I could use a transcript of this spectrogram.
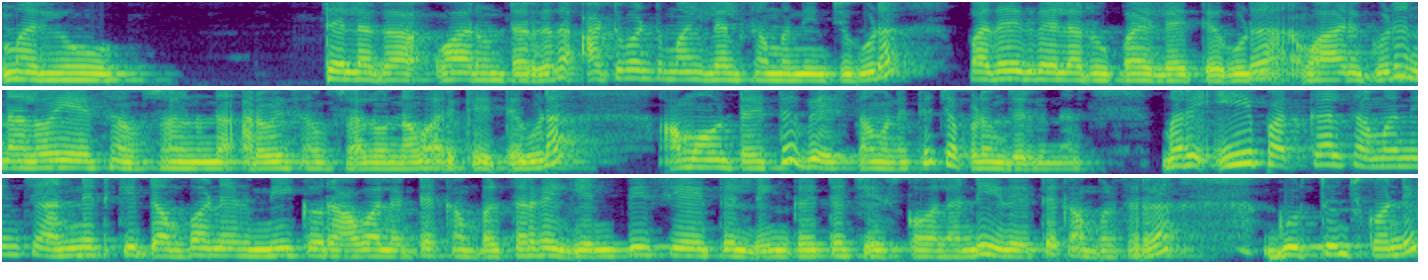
మరియు తెల్లగా వారు ఉంటారు కదా అటువంటి మహిళలకు సంబంధించి కూడా పదహైదు వేల రూపాయలు అయితే కూడా వారికి కూడా నలభై ఐదు సంవత్సరాల నుండి అరవై సంవత్సరాలు ఉన్న వారికి అయితే కూడా అమౌంట్ అయితే వేస్తామని అయితే చెప్పడం జరిగిందండి. మరి ఈ పథకాలు సంబంధించి అన్నిటికీ డబ్బు అనేది మీకు రావాలంటే కంపల్సరీగా ఎన్పిసి అయితే లింక్ అయితే చేసుకోవాలండి. ఇదైతే కంపల్సరీగా గుర్తుంచుకోండి.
